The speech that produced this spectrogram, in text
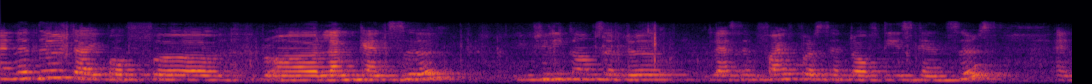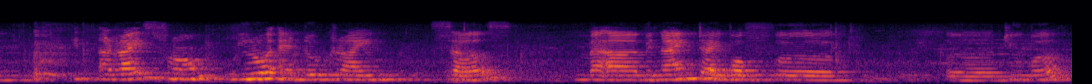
another type of uh, uh, lung cancer. Usually comes under less than 5% of these cancers and it arises from neuroendocrine cells, uh, benign type of uh, uh, tumor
